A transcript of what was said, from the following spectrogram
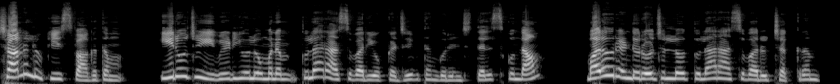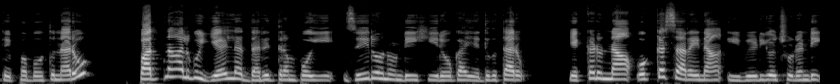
ఛానలుకి స్వాగతం. ఈరోజు ఈ వీడియోలో మనం తులారాశి వారి యొక్క జీవితం గురించి తెలుసుకుందాం. మరో రెండు రోజుల్లో తులారాశి వారు చక్రం తిప్పబోతున్నారు. పద్నాలుగు ఏళ్ళ దరిద్రం పోయి జీరో నుండి హీరోగా ఎదుగుతారు. ఎక్కడున్నా ఒక్కసారైనా ఈ వీడియో చూడండి.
